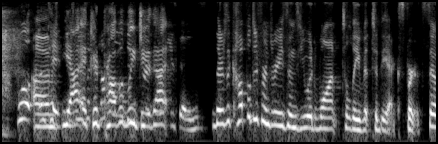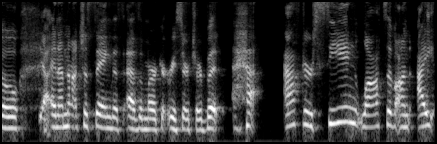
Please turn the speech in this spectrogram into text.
well, um, okay, um, yeah, it could probably do that. Reasons. There's a couple different reasons you would want to leave it to the experts. So, yeah. and I'm not just saying this as a market researcher, but ha- after seeing lots of on, I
